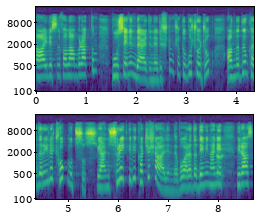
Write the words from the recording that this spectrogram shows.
ailesini falan bıraktım. Buse'nin derdine düştüm. Çünkü bu çocuk anladığım kadarıyla çok mutsuz. Yani sürekli bir kaçış halinde. Bu arada demin hani biraz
